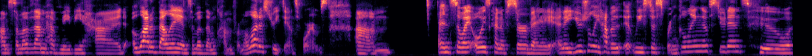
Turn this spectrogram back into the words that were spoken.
Um, some of them have maybe had a lot of ballet, and some of them come from a lot of street dance forms. Um, and so I always kind of survey, and I usually have a, at least a sprinkling of students who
